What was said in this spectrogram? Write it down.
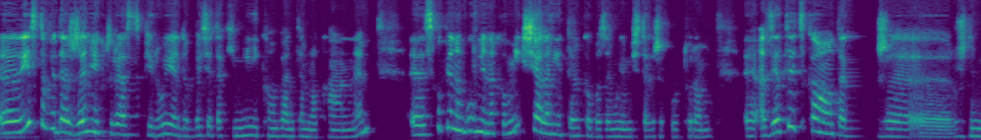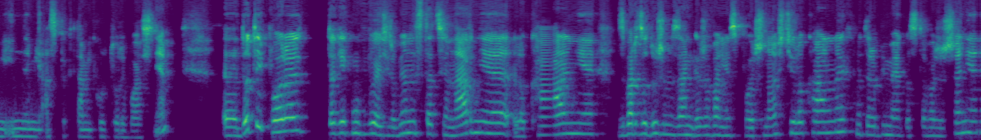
E, jest to wydarzenie, które aspiruje do bycia takim mini konwentem lokalnym, e, skupionym głównie na komiksie, ale nie tylko, bo zajmujemy się także kulturą azjatycką, także różnymi innymi aspektami kultury właśnie. Do tej pory tak jak mówiłeś, robiony stacjonarnie, lokalnie, z bardzo dużym zaangażowaniem społeczności lokalnych. My to robimy jako stowarzyszenie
